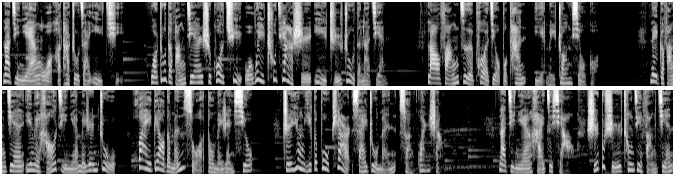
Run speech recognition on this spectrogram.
那几年，我和她住在一起，我住的房间是过去我未出嫁时一直住的那间，老房子破旧不堪，也没装修过。那个房间因为好几年没人住。坏掉的门锁都没人修，只用一个布片塞住门算关上。那几年孩子小，时不时冲进房间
